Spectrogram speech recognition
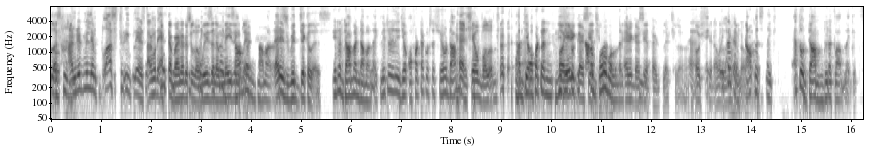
plus হুম। 100 million plus three players তার মধ্যে একটা Bernardo Silva who is an amazing player that is ridiculous এটা ডাম এন্ড ডামার লাইক লিটারালি যে অফারটা করছে সেও ডাম হ্যাঁ সেও বলদ আর যে অফারটা Eric Garcia ছিল। বড় বড় Eric Garcia third player ছিল হ্যাঁ, oh shit I would like him like এত ডাম দুইটা ক্লাব লাইক ইটস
